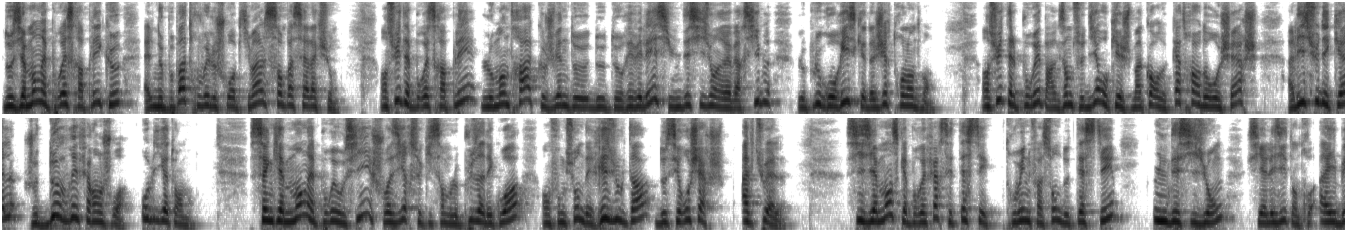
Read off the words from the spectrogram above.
Deuxièmement, elle pourrait se rappeler que elle ne peut pas trouver le choix optimal sans passer à l'action. Ensuite, elle pourrait se rappeler le mantra que je viens de, te révéler, si une décision est réversible, le plus gros risque est d'agir trop lentement. Ensuite, elle pourrait par exemple se dire, ok, je m'accorde 4 heures de recherche, à l'issue desquelles je devrais faire un choix, obligatoirement. Cinquièmement, elle pourrait aussi choisir ce qui semble le plus adéquat en fonction des résultats de ses recherches actuelles. Sixièmement, ce qu'elle pourrait faire, c'est tester, trouver une façon de tester une décision. Si elle hésite entre A et B,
